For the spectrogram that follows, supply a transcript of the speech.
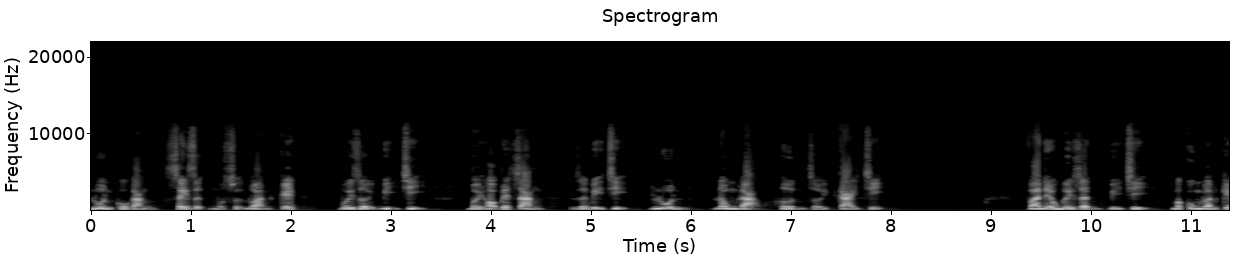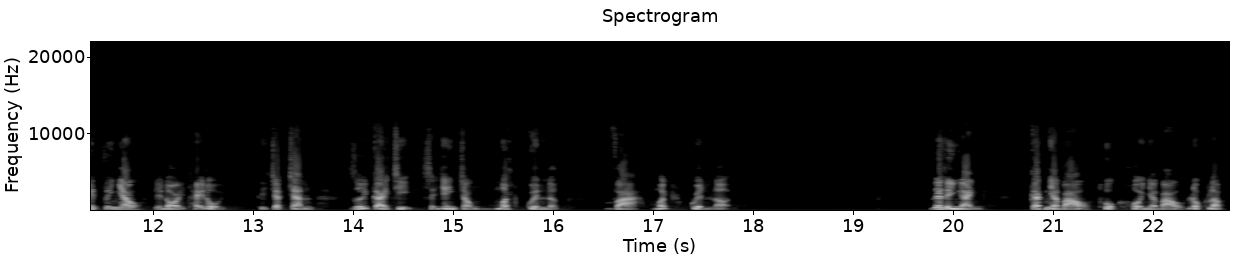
luôn cố gắng xây dựng một sự đoàn kết với giới bị trị bởi họ biết rằng giới bị trị luôn đông đảo hơn giới cai trị. Và nếu người dân bị trị mà cùng đoàn kết với nhau để đòi thay đổi thì chắc chắn giới cai trị sẽ nhanh chóng mất quyền lực và mất quyền lợi. Đây là hình ảnh các nhà báo thuộc Hội Nhà báo độc lập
